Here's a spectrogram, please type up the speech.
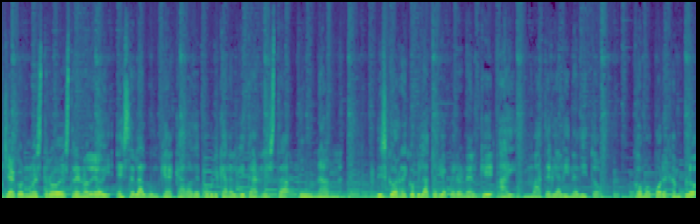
Vamos ya con nuestro estreno de hoy. Es el álbum que acaba de publicar el guitarrista Unam. Disco recopilatorio pero en el que hay material inédito, como por ejemplo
